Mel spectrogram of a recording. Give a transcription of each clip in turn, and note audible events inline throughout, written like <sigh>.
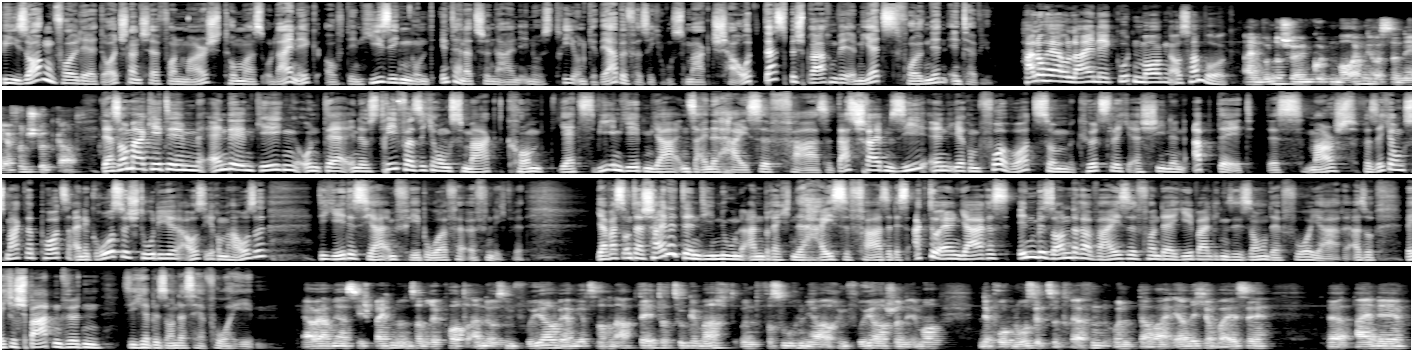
Wie sorgenvoll der Deutschlandchef von Marsh, Thomas Oleinik, auf den hiesigen und internationalen Industrie- und Gewerbeversicherungsmarkt schaut, das besprachen wir im jetzt folgenden Interview. Hallo Herr Oleinik, guten Morgen aus Hamburg. Einen wunderschönen guten Morgen aus der Nähe von Stuttgart. Der Sommer geht dem Ende entgegen und der Industrieversicherungsmarkt kommt jetzt wie in jedem Jahr in seine heiße Phase. Das schreiben Sie in Ihrem Vorwort zum kürzlich erschienenen Update des Marsh Versicherungsmarktreports, eine große Studie aus Ihrem Hause, die jedes Jahr im Februar veröffentlicht wird. Ja, was unterscheidet denn die nun anbrechende heiße Phase des aktuellen Jahres in besonderer Weise von der jeweiligen Saison der Vorjahre? Also welche Sparten würden Sie hier besonders hervorheben? Ja, wir haben ja, Sie sprechen unseren Report an aus dem Frühjahr. Wir haben jetzt noch ein Update dazu gemacht und versuchen ja auch im Frühjahr schon immer eine Prognose zu treffen. Und da war ehrlicherweise äh, eine,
